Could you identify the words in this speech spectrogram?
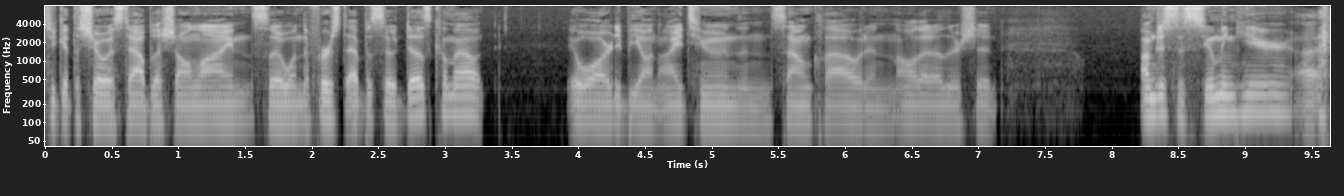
to get the show established online. So when the first episode does come out, it will already be on iTunes and SoundCloud and all that other shit. I'm just assuming here. I,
